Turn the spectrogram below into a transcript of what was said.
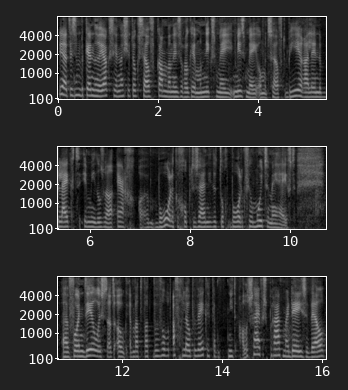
Ja, het is een bekende reactie. En als je het ook zelf kan, dan is er ook helemaal niks mee, mis mee om het zelf te beheren. Alleen er blijkt inmiddels wel erg eh, behoorlijke groep te zijn... die er toch behoorlijk veel moeite mee heeft. Eh, voor een deel is dat ook, en wat, wat bijvoorbeeld afgelopen week... ik heb niet alle cijfers paraat, maar deze wel...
